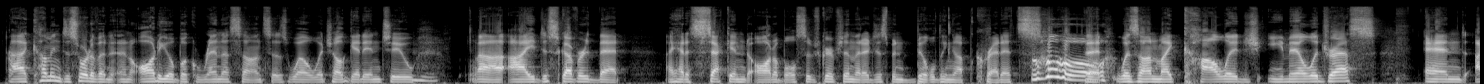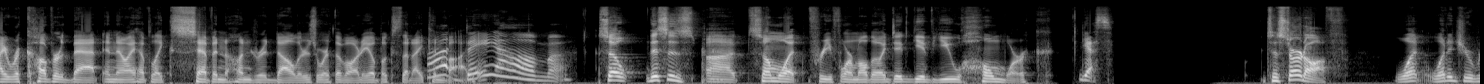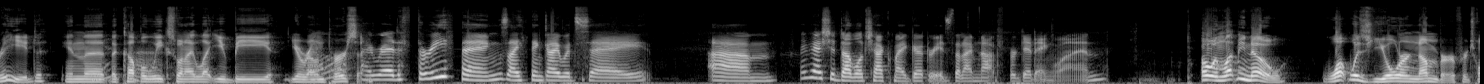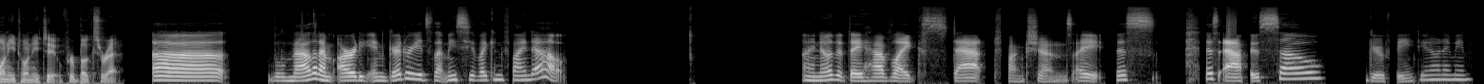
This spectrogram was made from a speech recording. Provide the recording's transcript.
uh, come into sort of an, an audiobook renaissance as well, which I'll get into. Uh, I discovered that I had a second Audible subscription that had just been building up credits Oh. that was on my college email address. And I recovered that, and now I have like $700 worth of audiobooks that I can Hot buy. damn. So, this is uh, somewhat freeform, although I did give you homework Yes. To start off, what what did you read in the the couple weeks when I let you be your own person? I read three things, I think I would say. Um, maybe I should double check my Goodreads that I'm not forgetting one. oh, and let me know what was your number for 2022 for books read. Uh, well, now that I'm already in Goodreads, let me see if I can find out. I know that they have like stat functions. I this this app is so goofy. Do you know what I mean?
